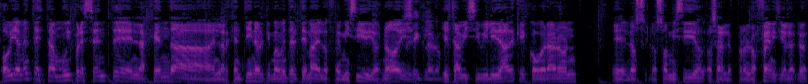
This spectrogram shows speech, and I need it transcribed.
Obviamente está muy presente en la agenda en la Argentina últimamente el tema de los femicidios, ¿no? Y, Sí, claro. y esta visibilidad que cobraron eh, los, los homicidios, o sea, los, los femicidios, los,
